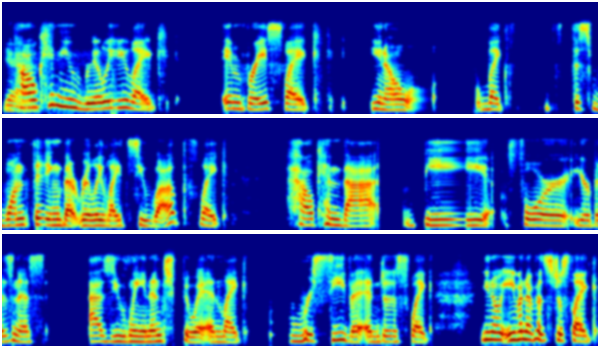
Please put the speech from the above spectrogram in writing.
yeah. how can you really like embrace like you know like this one thing that really lights you up like how can that be for your business as you lean into it and like receive it and just like you know, even if it's just like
